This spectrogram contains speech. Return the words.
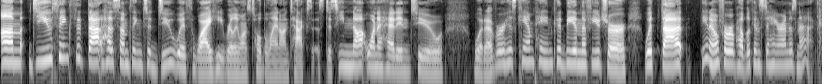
Um, do you think that that has something to do with why he really wants to hold the line on taxes? Does he not want to head into whatever his campaign could be in the future with that, you know, for Republicans to hang around his neck?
